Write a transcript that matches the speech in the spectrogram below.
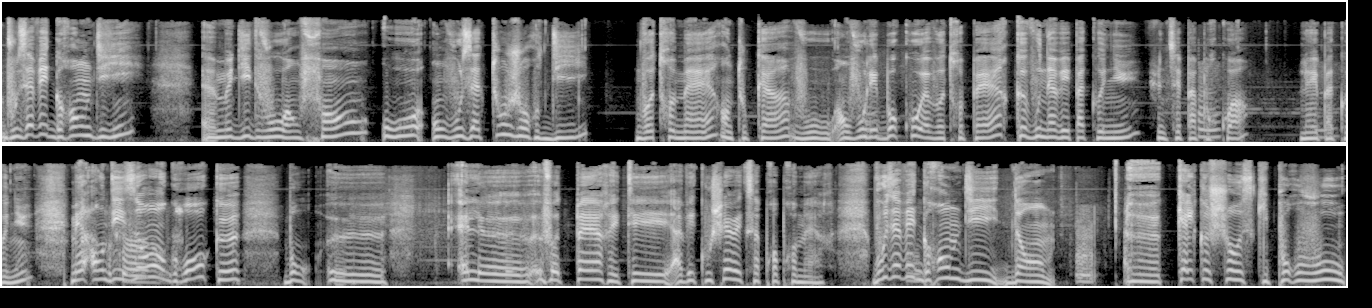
vous avez grandi, euh, me dites-vous enfant, où on vous a toujours dit, votre mère en tout cas, vous en voulez beaucoup à votre père, que vous n'avez pas connu, je ne sais pas pourquoi. Vous l'avez pas connu, mais en disant en gros que bon, euh, elle, votre père était avait couché avec sa propre mère. Vous avez grandi dans euh, quelque chose qui pour vous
